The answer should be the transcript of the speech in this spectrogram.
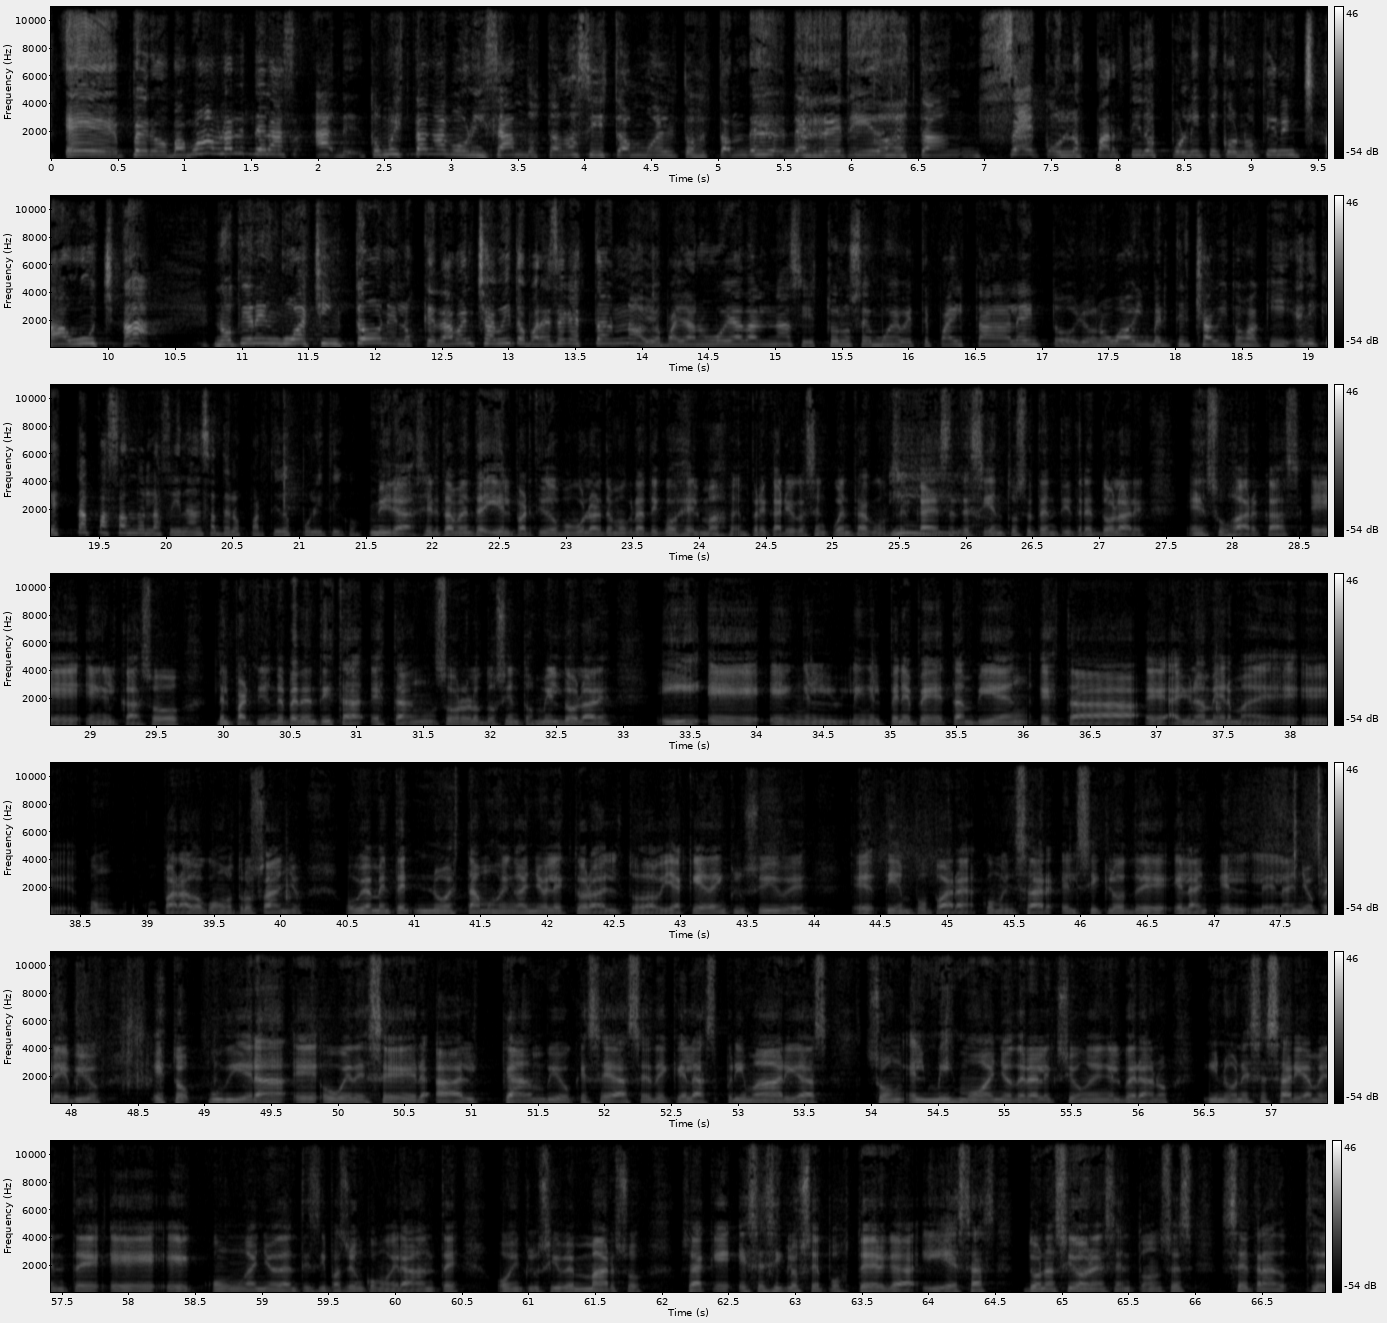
Eh, pero vamos a hablar de las a- de cómo están agonizando, están así, están muertos, están de- derretidos, están secos los partidos políticos, no tienen chabucha. No tienen guachintones, los que daban chavitos parece que están, no, yo para allá no voy a dar nada, si esto no se mueve, este país está lento, yo no voy a invertir chavitos aquí. Eddie, ¿qué está pasando en las finanzas de los partidos políticos? Mira, ciertamente, y el Partido Popular Democrático es el más en precario que se encuentra, con cerca de Y- 773 dólares en sus arcas. Eh, en el caso del Partido Independentista, están sobre los 200 mil dólares. Y eh, en, el, en el PNP también está, eh, hay una merma eh, eh, con- comparado con otros años. Obviamente no estamos en año electoral, todavía queda inclusive eh, tiempo para comenzar el ciclo del de el, año previo. Esto pudiera eh, obedecer al cambio que se hace de que las primarias son el mismo año de la elección en el verano y no necesariamente eh, eh, con un año de anticipación como era antes o inclusive en marzo. O sea que ese ciclo se posterga y esas donaciones entonces se,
